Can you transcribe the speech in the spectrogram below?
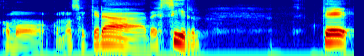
como, se quiera decir, que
